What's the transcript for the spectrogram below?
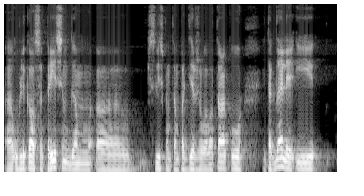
а, увлекался прессингом, слишком там поддерживал атаку и так далее. И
